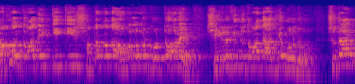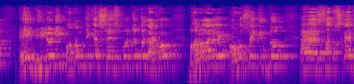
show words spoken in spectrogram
তখন তোমাদের কি কি সতর্কতা অবলম্বন করতে হবে, সেগুলো কিন্তু তোমাদের আজকে বলে দেবো। সুতরাং এই ভিডিওটি প্রথম থেকে শেষ পর্যন্ত দেখো, ভালো লাগলে অবশ্যই কিন্তু সাবস্ক্রাইব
